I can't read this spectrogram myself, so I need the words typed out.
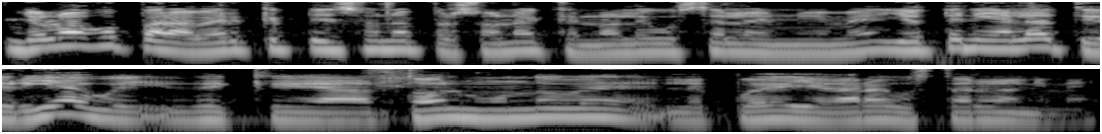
Yo lo hago para ver qué piensa una persona que no le gusta el anime. Yo tenía la teoría, güey, de que a todo el mundo, güey, le puede llegar a gustar el anime.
